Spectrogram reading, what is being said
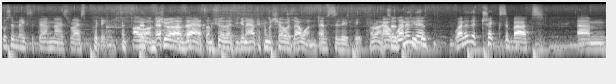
Also makes a damn nice rice pudding. Oh, I'm sure of that. I'm sure that you're going to have to come and show us that one. Absolutely. All right, Now, so one, of the, just- one of the tricks about um,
